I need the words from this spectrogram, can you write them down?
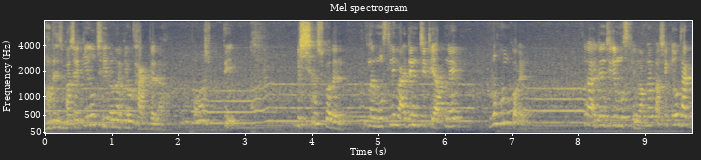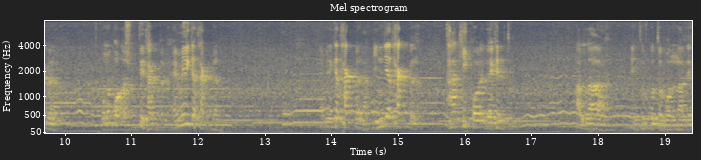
আমাদের ভাষায় কেউ ছিল না, কেউ থাকবে না। পরাশক্তি বিশ্বাস করেন, আপনার মুসলিম আইডেন্টিটি আপনি গ্রহণ করেন। আইডেন্টিটি মুসলিম, আপনার পাশে কেউ থাকবে না। কোনো বড় শক্তি থাকবে না। আমেরিকা থাকবে না। আমেরিকা থাকবে না। ইন্ডিয়া থাকবে না। তা কী করে দেখেন তো? আল্লাহ, এই দুর্গত বন্যাদের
